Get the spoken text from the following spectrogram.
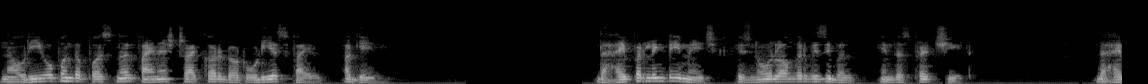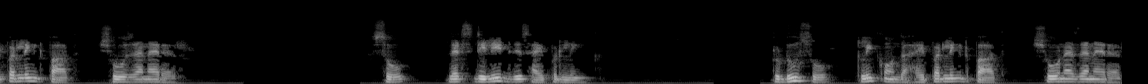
Now reopen the personal finance tracker.ods file again. The hyperlinked image is no longer visible in the spreadsheet. The hyperlinked path shows an error. So let's delete this hyperlink. To do so, click on the hyperlinked path shown as an error.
